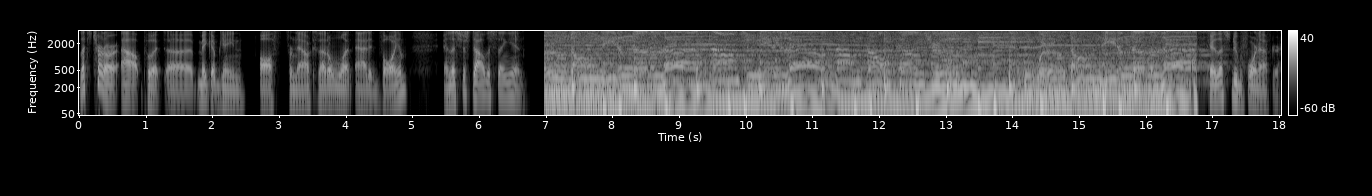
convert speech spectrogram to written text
let's turn our output uh, makeup gain off for now because I don't want added volume. And let's just dial this thing in. Don't need another love song. Too many love songs don't come true. World don't need another love. Okay, let's do before and after.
